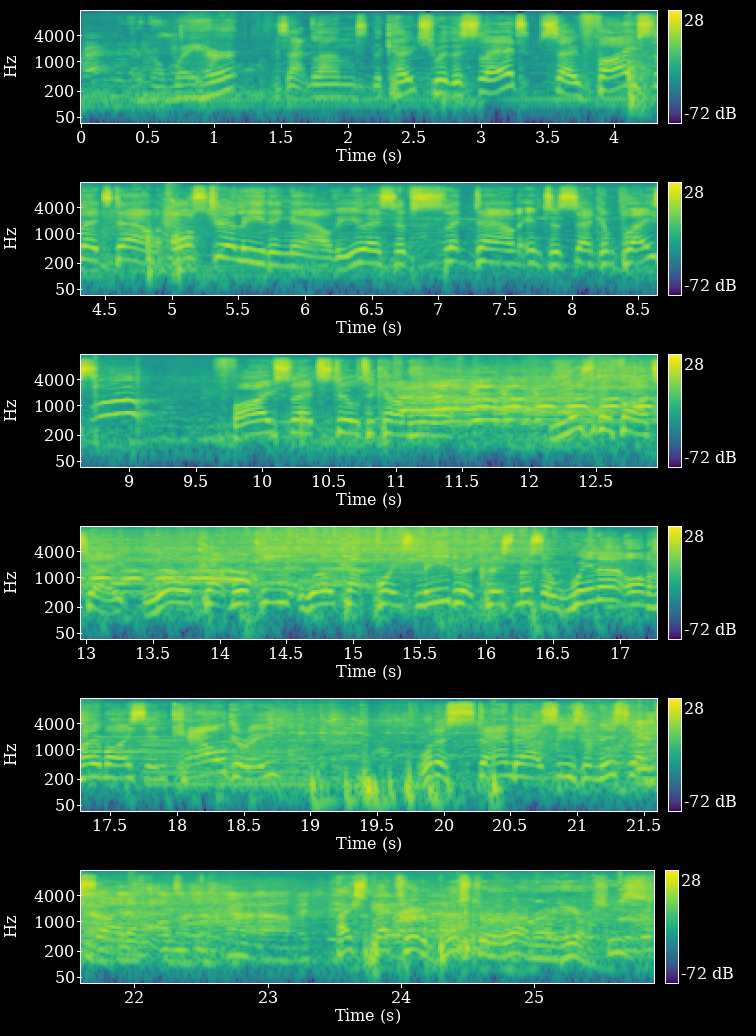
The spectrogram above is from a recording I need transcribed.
They're going to weigh her. Zach Lund, the coach with the sled. So five sleds down. Austria leading now. The US have slipped down into second place. Five sleds still to come here. Elisabeth Vathje, World Cup rookie, World Cup points leader at Christmas, a winner on home ice in Calgary. What a standout season this young side had. I expect her to blister a run right here. She's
